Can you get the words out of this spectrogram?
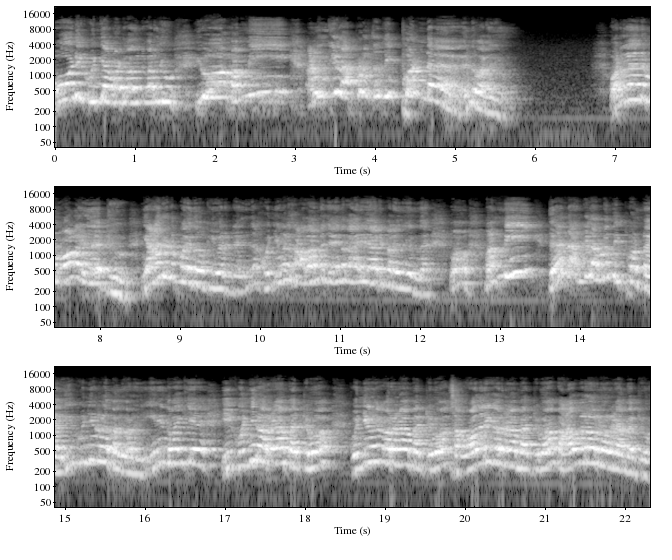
ഓടി കുഞ്ഞങ്ങോട്ട് വന്നിട്ട് പറഞ്ഞു യോ മമ്മി അങ്കിൾ അപ്പുറത്ത് നിപ്പുണ്ട് എന്ന് പറഞ്ഞു. ഉടനെ തന്നെ മോൾ എഴുന്നേറ്റു. ഞാനിവിടെ പോയി നോക്കി വരട്ടെ. ഇതാ കുഞ്ഞുങ്ങൾ സാധാരണ ചെയ്യുന്ന കാര്യം ആരും പറയുന്നത് മമ്മി വേണ്ട അങ്കിൾ അവിടെ നിപ്പുണ്ട്. ഈ കുഞ്ഞുങ്ങളെ പറഞ്ഞു പറഞ്ഞു. ഇനി നോക്കിയേ ഈ കുഞ്ഞിന് ഉറങ്ങാൻ പറ്റുമോ? കുഞ്ഞുങ്ങൾക്ക് ഉറങ്ങാൻ പറ്റുമോ? സഹോദരിക്ക് ഉറങ്ങാൻ പറ്റുമോ? ബാബുറവറിന് ഉറങ്ങാൻ പറ്റുമോ?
